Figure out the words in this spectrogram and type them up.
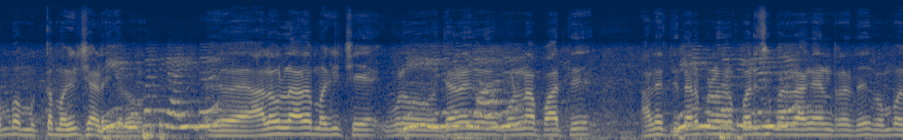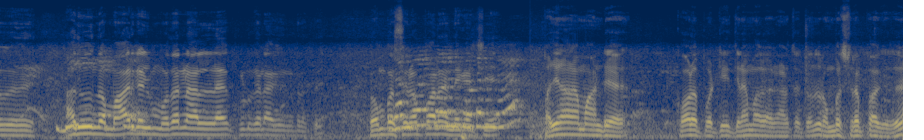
ரொம்ப மிக்க மகிழ்ச்சி அடைகிறோம். இது அளவில்லாத மகிழ்ச்சி. இவ்வளோ ஜனங்களை ஒன்றா பார்த்து அனைத்து தரப்பினரும் பரிசு பெறுறாங்கன்றது ரொம்ப அதுவும் இந்த மார்கழி முதல் நாளில் கொடுக்குறாங்கன்றது ரொம்ப சிறப்பான நிகழ்ச்சி. பதினாறாம் ஆண்டு கோலப்போட்டி தினமலர் நடத்துறது வந்து ரொம்ப சிறப்பாகுது.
